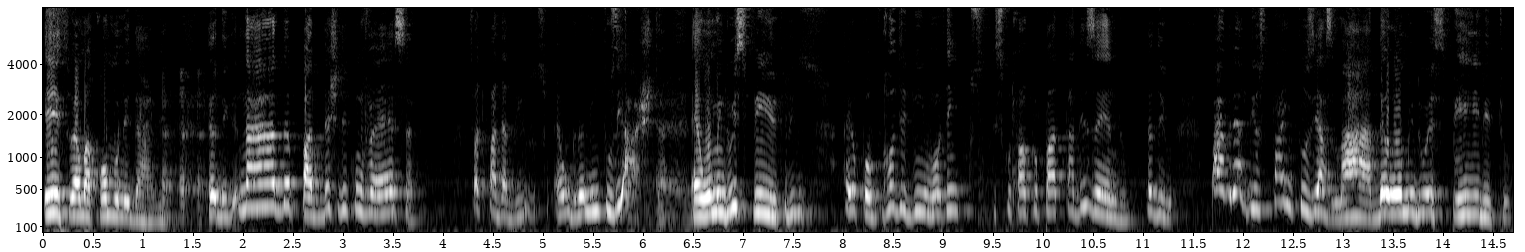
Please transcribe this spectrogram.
isso é uma comunidade. Eu digo: Nada, padre, deixa de conversa. Só que Padre Adilson é um grande entusiasta, é, é um homem do espírito. Aí o povo, Rodriguinho, tem que escutar o que o padre está dizendo. Eu digo: Padre Adilson está entusiasmado, é o homem do Espírito.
